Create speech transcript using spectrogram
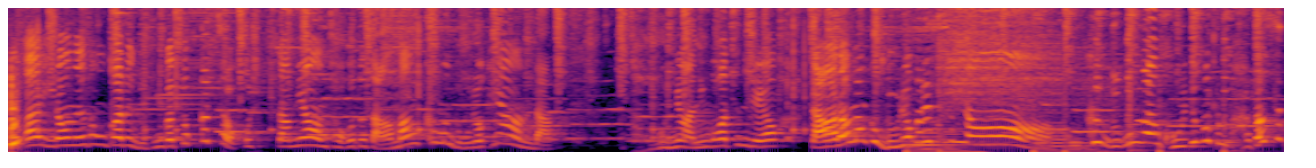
내가 이러는 성과를 누군가 똑같이 얻고 싶다면 적어도 나만큼은 노력해야 한다. 전혀 아닌 것 같은데요. 나라만큼 노력을 했으면 그 누군가는 골드 버튼 받았을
